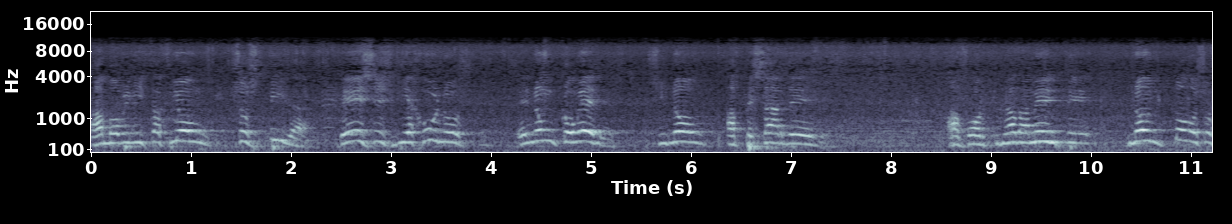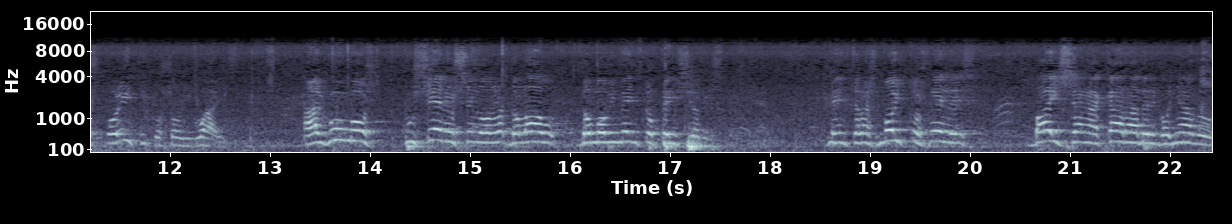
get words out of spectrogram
a movilización sostida de eses viejunos e non con eles, senón a pesar de eles. Afortunadamente, non todos os políticos son iguais. Algunos puxéronse do, do lado do movimento pensionista. Mentras moitos deles baixan a cara avergoñado,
